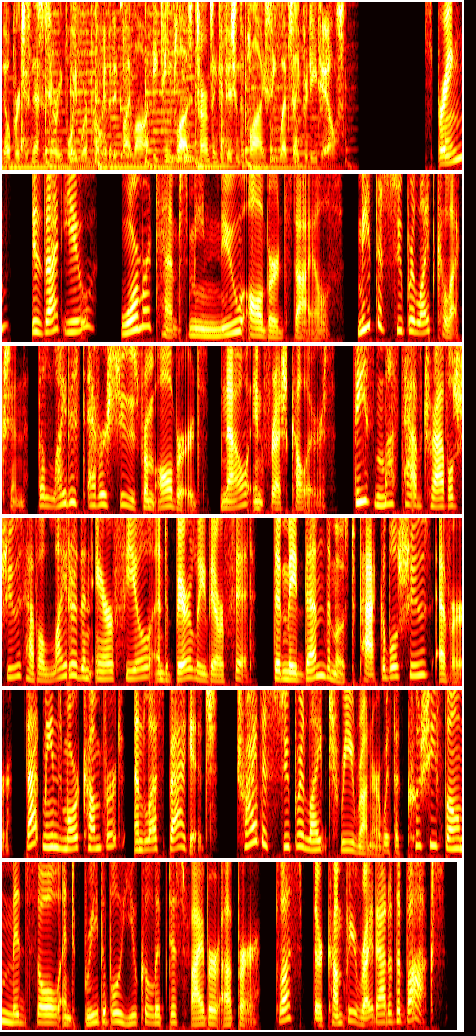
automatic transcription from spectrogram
No purchase necessary. Void where prohibited by law. 18 plus terms and conditions apply. See website for details. Spring? Is that you? Warmer temps mean new Allbirds styles. Meet the Super Light Collection, the lightest ever shoes from Allbirds, now in fresh colors. These must have travel shoes have a lighter than air feel and barely their fit that made them the most packable shoes ever. That means more comfort and less baggage. Try the super light tree runner with a cushy foam midsole and breathable eucalyptus fiber upper. Plus, they're comfy right out of the box.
